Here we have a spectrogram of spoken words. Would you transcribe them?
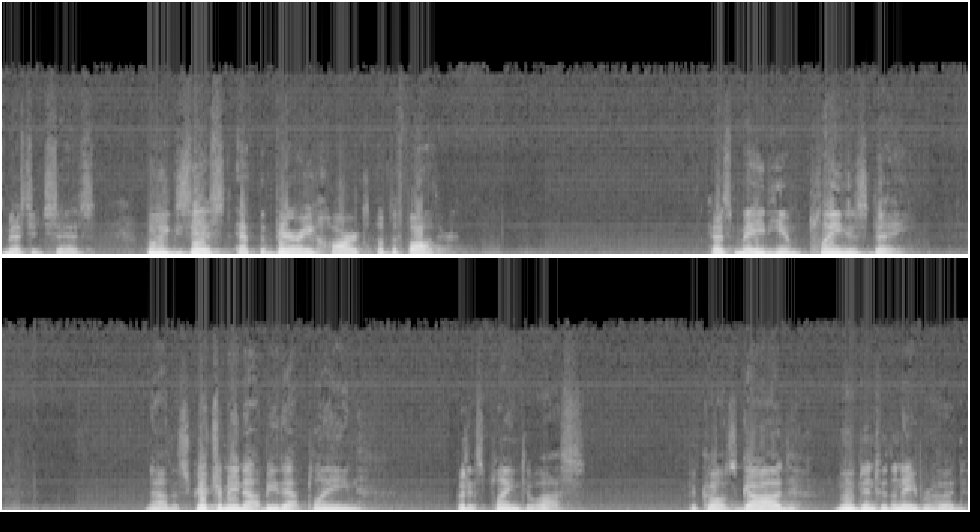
message says, who exists at the very heart of the Father, has made him plain as day. Now, the scripture may not be that plain, but it's plain to us because God moved into the neighborhood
